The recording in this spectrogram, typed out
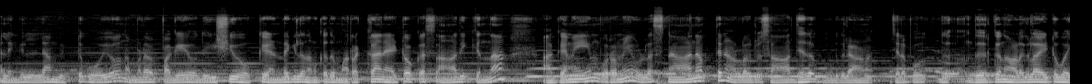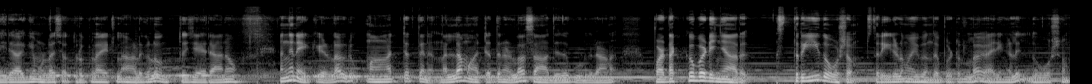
അല്ലെങ്കിൽ എല്ലാം വിട്ടുപോയോ നമ്മുടെ പകയോ ദേഷ്യമോ ഒക്കെ ഉണ്ടെങ്കിൽ നമുക്കത് മറക്കാനായിട്ടോ ഒക്കെ സാധിക്കുന്ന അകമയും പുറമേയുള്ള സ്നാനത്തിനുള്ള ഒരു സാധ്യത കൂടുതലാണ്. ചിലപ്പോൾ ദീർഘനാളുകളായിട്ട് വൈരാഗ്യമുള്ള ശത്രുക്കളായിട്ടുള്ള ആളുകൾ ഒത്തുചേരാനോ അങ്ങനെയൊക്കെയുള്ള ഒരു മാറ്റത്തിന് നല്ല മാറ്റത്തിനുള്ള സാധ്യത കൂടുതലാണ്. വടക്ക് പടിഞ്ഞാറ് സ്ത്രീ ദോഷം സ്ത്രീകളുമായി ബന്ധപ്പെട്ടുള്ള കാര്യങ്ങളിൽ ദോഷം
